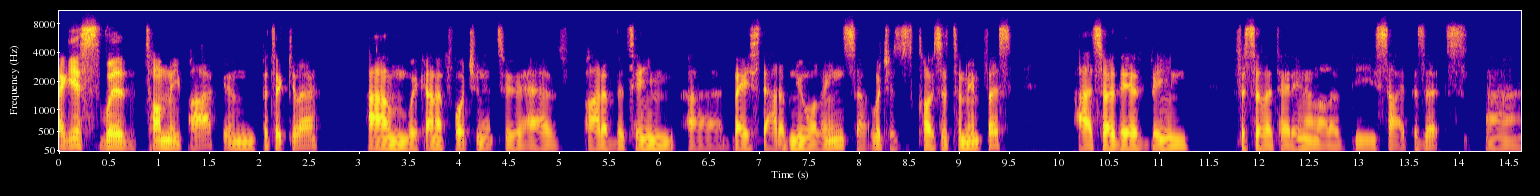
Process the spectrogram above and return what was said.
I guess with Tom Lee Park in particular, um, we're kind of fortunate to have part of the team uh, based out of New Orleans, uh, which is closer to Memphis. Uh, so they've been facilitating a lot of the site visits uh,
